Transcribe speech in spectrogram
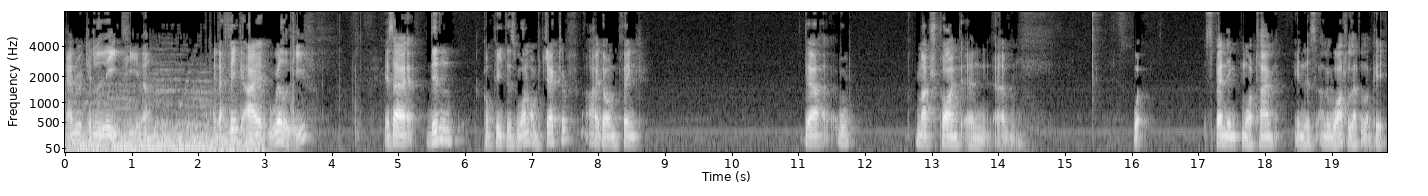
And we can leave here. And I think I will leave. Yes, I didn't complete this one objective. I don't think there would much point in um, spending more time in this underwater level. Okay,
